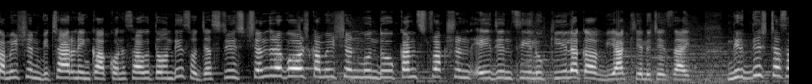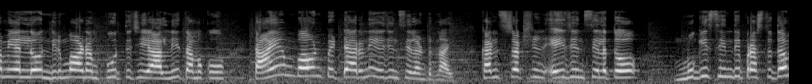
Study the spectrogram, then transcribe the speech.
కమిషన్ విచారణ ఇంకా కొనసాగుతోంది. సో జస్టిస్ చంద్రఘోష్ కమిషన్ ముందు కన్స్ట్రక్షన్ ఏజెన్సీలు కీలక వ్యాఖ్యలు చేశాయి. నిర్దిష్ట సమయంలో నిర్మాణం పూర్తి చేయాలని తమకు టైం బౌండ్ పెట్టారని ఏజెన్సీలు అంటున్నాయి. కన్స్ట్రక్షన్ ఏజెన్సీలతో ముగిసింది ప్రస్తుతం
